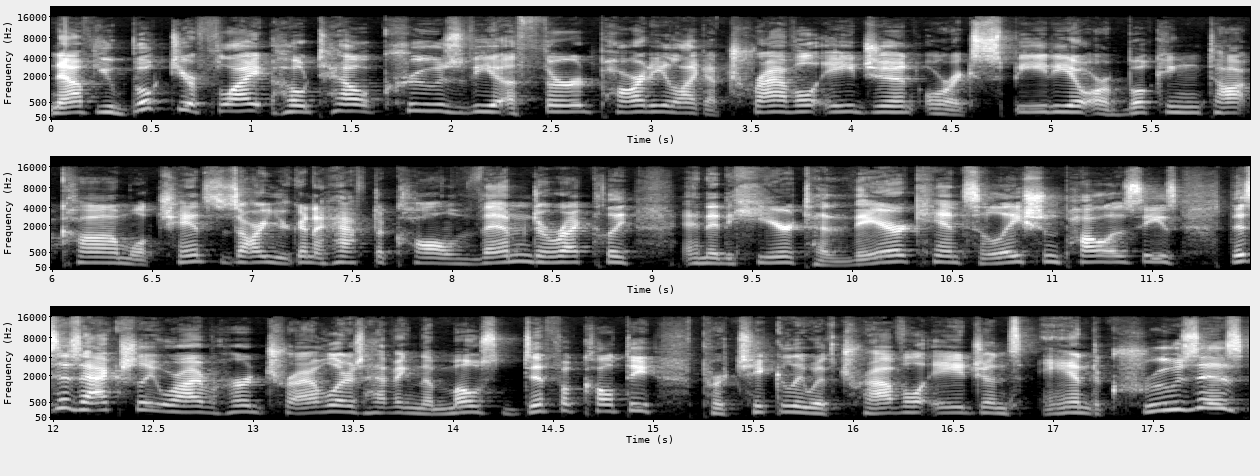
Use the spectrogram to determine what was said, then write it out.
Now, if you booked your flight, hotel, cruise via a third party like a travel agent or Expedia or Booking.com, well, chances are are, you're going to have to call them directly and adhere to their cancellation policies. This is actually where I've heard travelers having the most difficulty, particularly with travel agents and cruises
